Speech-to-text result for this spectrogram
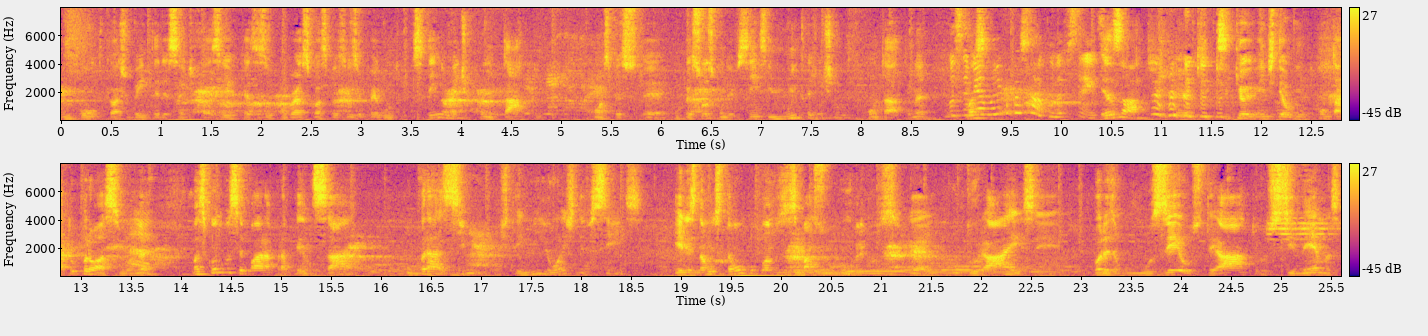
um ponto que eu acho bem interessante fazer, que às vezes eu converso com as pessoas e eu pergunto, você tem realmente contato com, as pessoas, é, com pessoas com deficiência? E muita gente não tem contato, né? Você Mas, é a única pessoa com deficiência. Exato, é, que, que a gente tem algum contato próximo, né? Mas quando você para para pensar, o Brasil, a gente tem milhões de deficientes eles não estão ocupando os espaços públicos é, culturais, e, por exemplo, museus, teatros, cinemas,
